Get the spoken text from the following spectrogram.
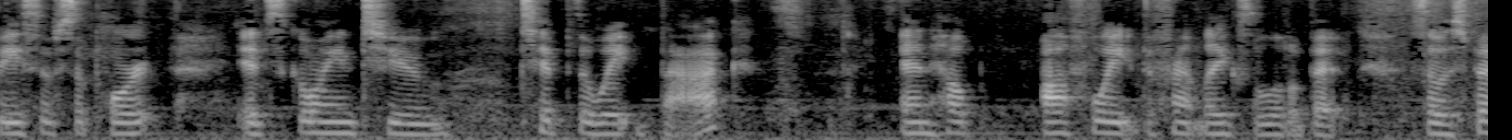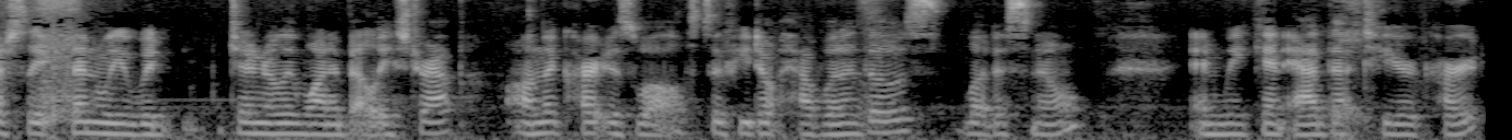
base of support, it's going to tip the weight back and help off weight the front legs a little bit. So especially then we would generally want a belly strap on the cart as well. So if you don't have one of those, let us know and we can add that to your cart.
